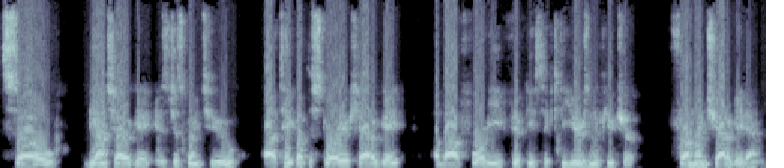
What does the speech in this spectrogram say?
So Beyond Shadowgate is just going to uh, take up the story of Shadowgate about 40, 50, 60 years in the future from when Shadowgate ends.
